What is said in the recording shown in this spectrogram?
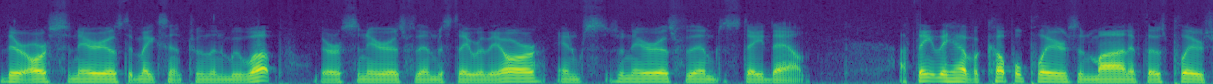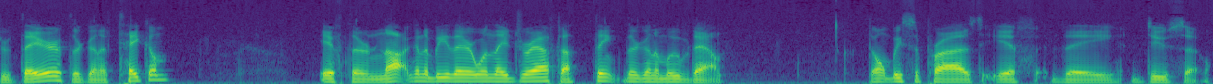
There are scenarios that make sense for them to move up. There are scenarios for them to stay where they are, and scenarios for them to stay down. I think they have a couple players in mind. If those players are there, they're going to take them. If they're not going to be there when they draft, I think they're going to move down. Don't be surprised if they do so.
